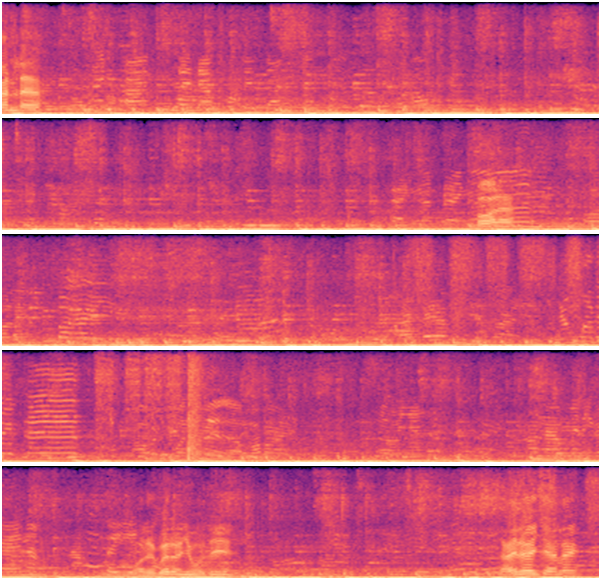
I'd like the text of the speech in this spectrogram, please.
con là. Có là. Ở đây bây giờ nhủ đi Chạy đây chạy đây.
